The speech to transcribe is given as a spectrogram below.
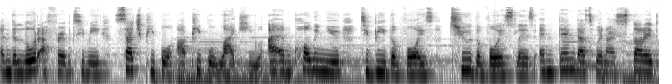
And the Lord affirmed to me, such people are people like you. I am calling you to be the voice to the voiceless. And then that's when I started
